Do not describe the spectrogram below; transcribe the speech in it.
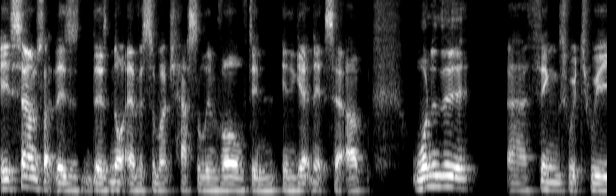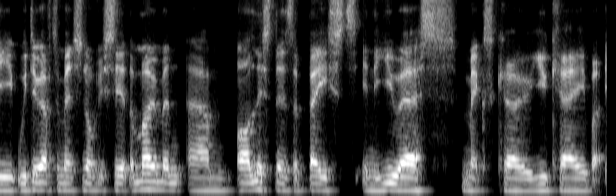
It sounds like there's there's not ever so much hassle involved in in getting it set up. One of the uh, things which we we do have to mention obviously at the moment um, our listeners are based in the us mexico uk but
